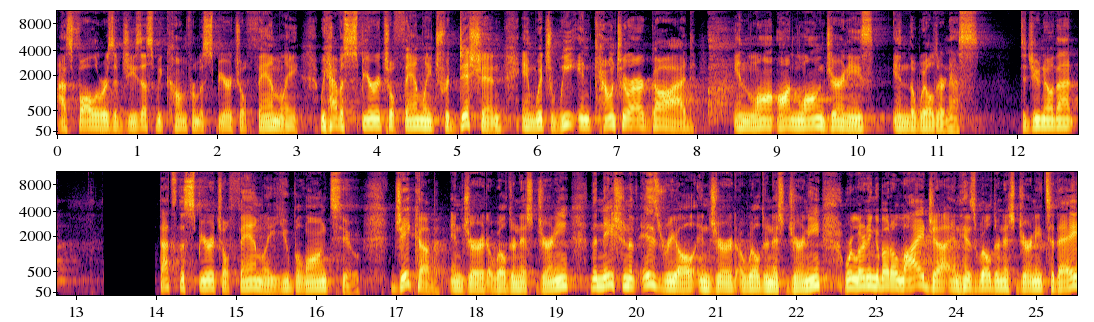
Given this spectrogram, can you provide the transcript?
as followers of Jesus, we come from a spiritual family. We have a spiritual family tradition in which we encounter our God in long, on long journeys in the wilderness. Did you know that? That's the spiritual family you belong to. Jacob endured a wilderness journey. The nation of Israel endured a wilderness journey. We're learning about Elijah and his wilderness journey today.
